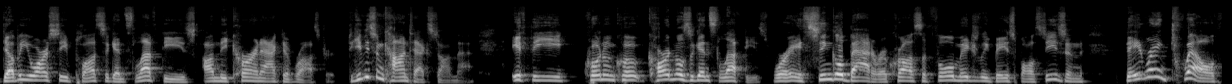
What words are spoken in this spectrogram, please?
WRC plus against lefties on the current active roster. To give you some context on that, if the quote unquote Cardinals against lefties were a single batter across the full Major League Baseball season, they rank 12th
